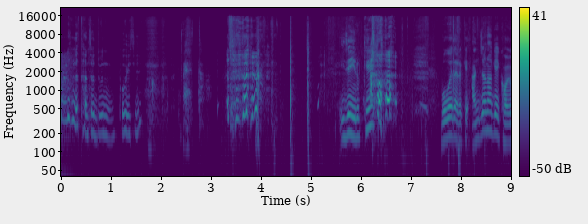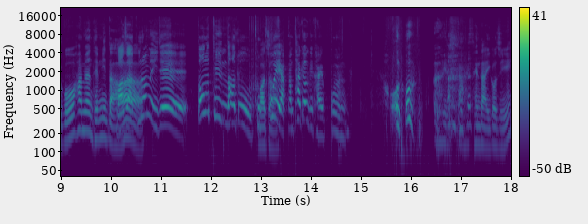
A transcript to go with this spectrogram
홀린 듯한 저 눈 보이지? 됐다 이제 이렇게 목에다 이렇게 안전하게 걸고 하면 됩니다 맞아. 그러면 이제 떨어뜨린다 하도 복부에 맞아. 약간 타격이 갈 뿐. 어, 어. 어, 이렇다 된다 이거지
